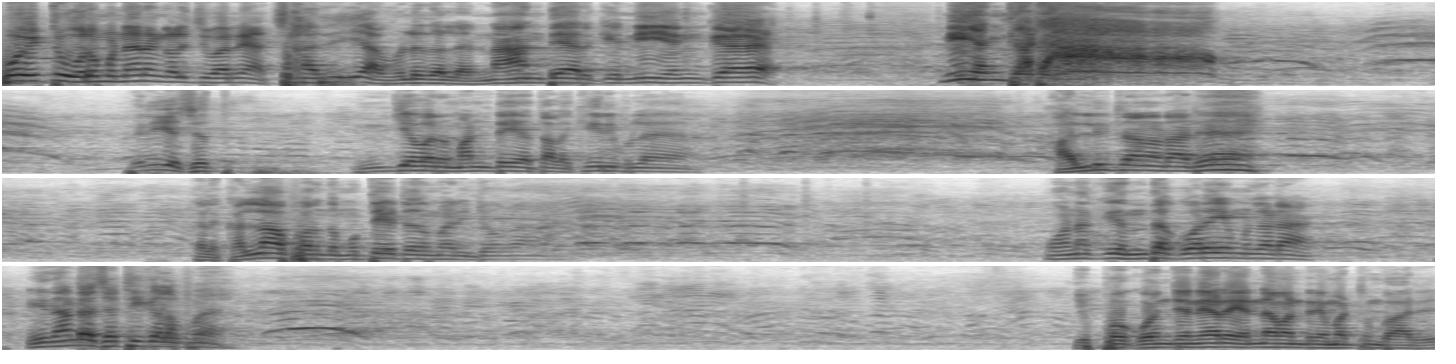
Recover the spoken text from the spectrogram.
போயிட்டு ஒரு மணி நேரம் கழிச்சு வர்றேன். சரியா விழுதலை நான் தான் இருக்கேன். நீ எங்க? நீ எங்கடா? பெரிய செத்து. இங்கே வர மண்டைய தலை கீரிப்புல அள்ளிட்டானடா டே கல்லா பிறந்த முட்டையிட்டது மாதிரி சொல்கிறான் உனக்கு எந்த குறையும் இல்லைடா. நீ தாண்டா சட்டி கலப்ப. இப்போ கொஞ்ச நேரம் என்ன பண்ணுறேன் மட்டும் பாரு.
